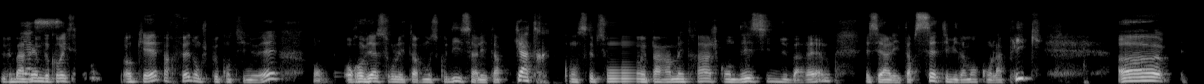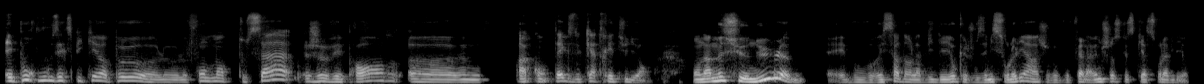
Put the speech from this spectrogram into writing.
Le barème de correction Ok, parfait, donc je peux continuer. on revient sur l'étape Moscoudy, c'est à l'étape 4, conception et paramétrage, qu'on décide du barème, et c'est à l'étape 7, évidemment, qu'on l'applique. Euh, et pour vous expliquer un peu euh, le, fondement de tout ça, je vais prendre euh, un contexte de quatre étudiants. On a Monsieur Nul, et vous verrez ça dans la vidéo que je vous ai mis sur le lien, hein. je vais vous faire la même chose que ce qu'il y a sur la vidéo.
